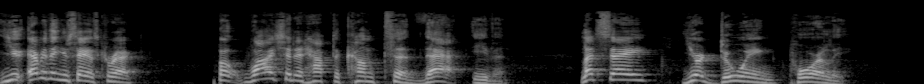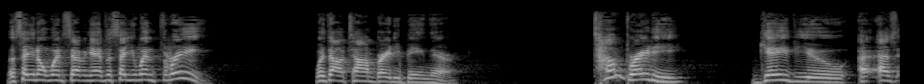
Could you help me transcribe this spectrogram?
You everything you say is correct, but why should it have to come to that even? Let's say you're doing poorly. Let's say you don't win seven games. Let's say you win three without Tom Brady being there. Tom Brady gave you, as,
